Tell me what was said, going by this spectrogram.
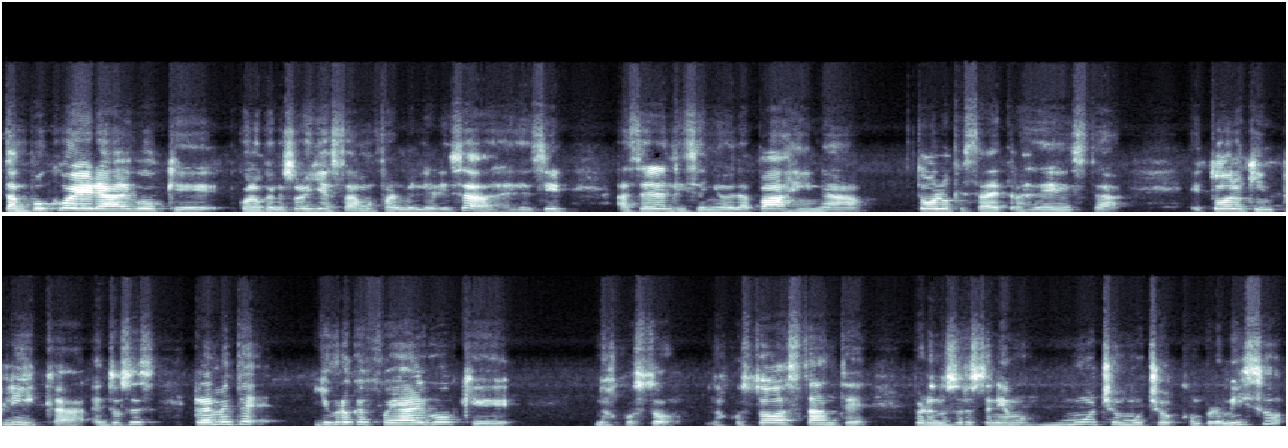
tampoco era algo que, con lo que nosotros ya estábamos familiarizados, es decir, hacer el diseño de la página, todo lo que está detrás de esta, todo lo que implica. Entonces, realmente yo creo que fue algo que nos costó, nos costó bastante, pero nosotros teníamos mucho, mucho compromiso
